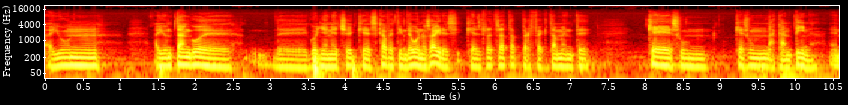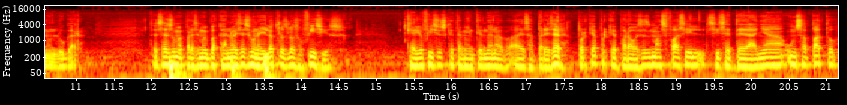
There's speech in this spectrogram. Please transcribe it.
hay un, hay un tango de, de Goyeneche que es Cafetín de Buenos Aires, que él retrata perfectamente qué es, un, qué es una cantina en un lugar. Entonces eso me parece muy bacano, ese es uno. Y el otro es los oficios, que hay oficios que también tienden a, a desaparecer. ¿Por qué? Porque para vos es más fácil si se te daña un zapato,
